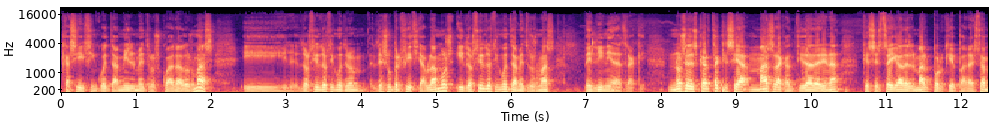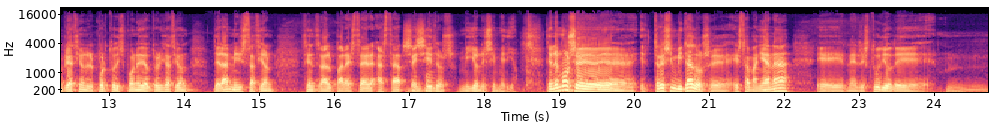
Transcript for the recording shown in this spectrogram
casi 50.000 metros cuadrados más y 250 de superficie hablamos y 250 metros más en línea de atraque. No se descarta que sea más la cantidad de arena que se extraiga del mar porque para esta ampliación el puerto dispone de autorización de la Administración Central para extraer hasta 22 millones y medio. Tenemos eh, tres invitados eh, esta mañana eh, en el estudio de, mm,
